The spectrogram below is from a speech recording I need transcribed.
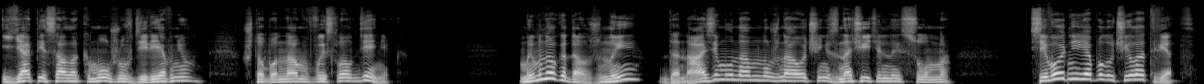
Я писала к мужу в деревню, чтобы он нам выслал денег. Мы много должны, да на зиму нам нужна очень значительная сумма. Сегодня я получил ответ.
